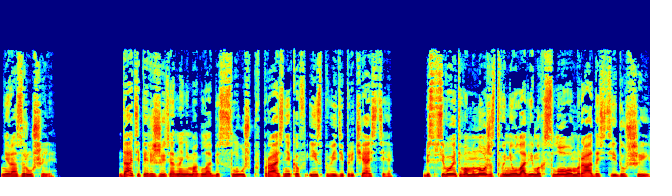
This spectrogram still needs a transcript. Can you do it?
не разрушили. Да, теперь жить она не могла без служб, праздников, исповеди, причастия, без всего этого множества неуловимых словом радости и души,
